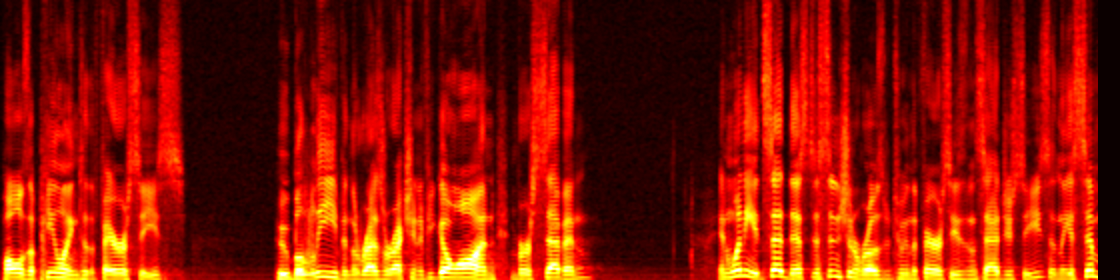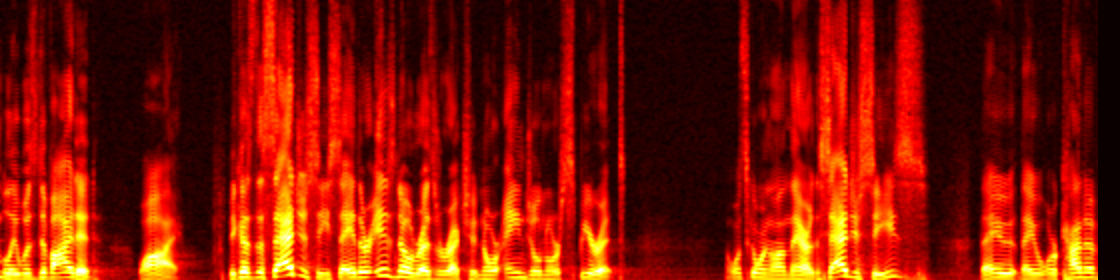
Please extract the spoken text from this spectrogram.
Paul is appealing to the Pharisees who believe in the resurrection. If you go on in verse 7, and when he had said this, dissension arose between the Pharisees and the Sadducees, and the assembly was divided. Why? Because the Sadducees say there is no resurrection, nor angel, nor spirit. What's going on there? The Sadducees, they, they were kind of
